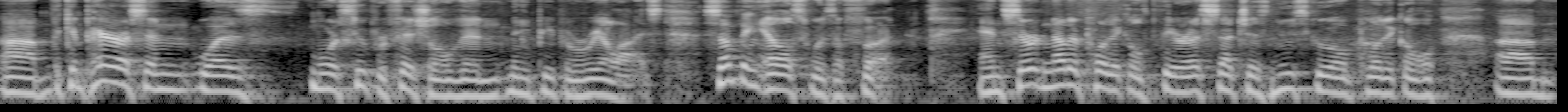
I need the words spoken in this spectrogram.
Uh, the comparison was more superficial than many people realize. Something else was afoot. and certain other political theorists, such as New School political um,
